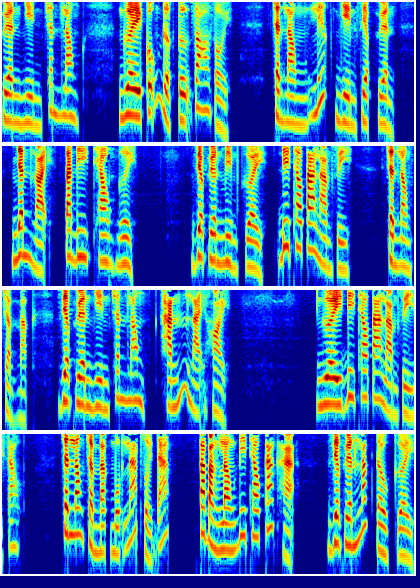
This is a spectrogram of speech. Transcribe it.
Huyền nhìn chân Long. Người cũng được tự do rồi trần Long liếc nhìn Diệp Huyền. Nhân loại, ta đi theo ngươi. Diệp Huyền mỉm cười. Đi theo ta làm gì? trần Long trầm mặc. Diệp Huyền nhìn trần Long. Hắn lại hỏi. Người đi theo ta làm gì sao? trần Long trầm mặc một lát rồi đáp. Ta bằng lòng đi theo các hạ. Diệp Huyền lắc đầu cười.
